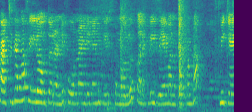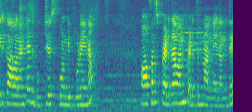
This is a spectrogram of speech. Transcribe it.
ఖచ్చితంగా ఫీల్ అవుతారండి. ఫోర్ నైంటీ నైన్ తీసుకున్న వాళ్ళు కానీ ప్లీజ్ ఏమనుకోకుండా మీకు ఏది కావాలంటే అది బుక్ చేసుకోండి ఇప్పుడైనా. ఆఫర్స్ పెడదామని పెడుతున్నాను నేను అంతే.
